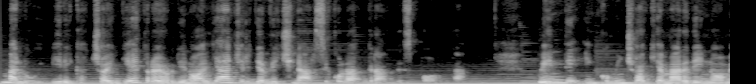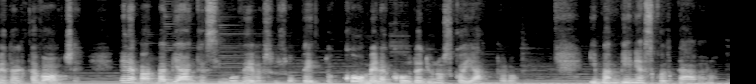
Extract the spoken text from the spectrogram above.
ma lui li ricacciò indietro e ordinò agli angeli di avvicinarsi con la grande sporta. Quindi incominciò a chiamare dei nomi ad alta voce e la barba bianca si muoveva sul suo petto come la coda di uno scoiattolo. I bambini ascoltavano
